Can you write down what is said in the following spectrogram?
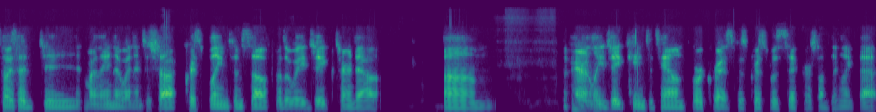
So I said, "J- Marlena went into shock. Chris blames himself for the way Jake turned out. Um, apparently Jake came to town for Chris because Chris was sick or something like that.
